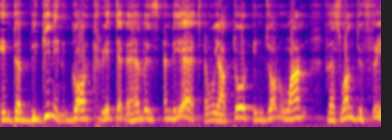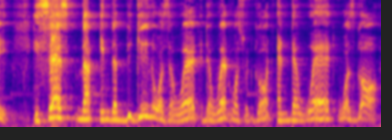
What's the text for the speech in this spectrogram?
In the beginning, God created the heavens and the earth. And we are told in John 1, verse 1 to 3, he says that in the beginning was the Word, the Word was with God, and the Word was God.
